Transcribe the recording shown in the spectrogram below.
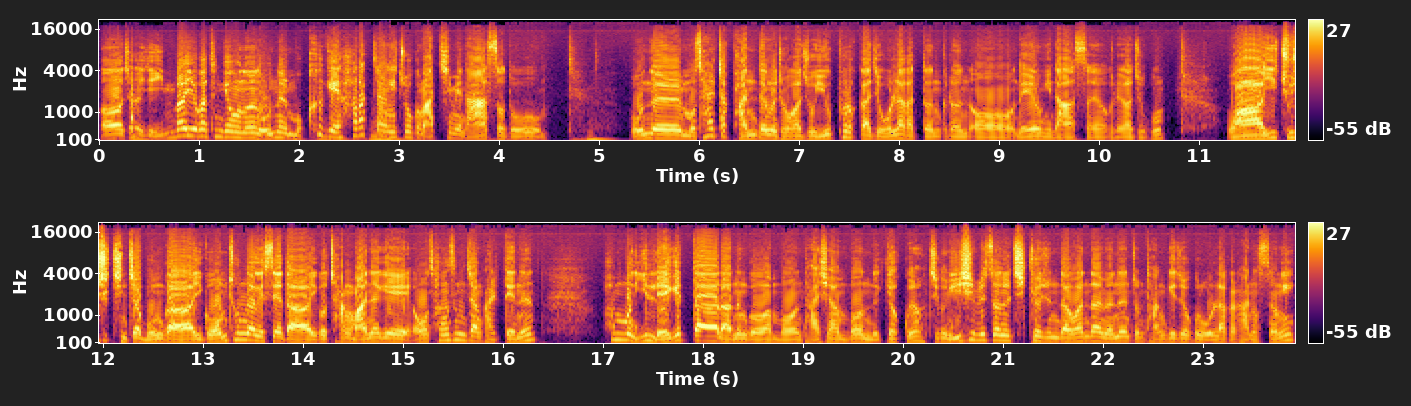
어, 제가 이제 인바이오 같은 경우는 오늘 뭐 크게 하락장이 조금 아침에 나왔어도 오늘 뭐 살짝 반등을 줘가지고 6%까지 올라갔던 그런 어, 내용이 나왔어요. 그래가지고 와, 이 주식 진짜 뭔가 이거 엄청나게 세다. 이거 장 만약에 어, 상승장 갈 때는 한번 일 내겠다라는 거 한번 다시 한번 느꼈고요. 지금 21선을 지켜준다고 한다면은 좀 단계적으로 올라갈 가능성이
